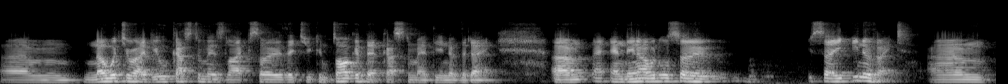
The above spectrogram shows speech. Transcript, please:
Um, know what your ideal customer is like so that you can target that customer at the end of the day. Um, and then I would also say innovate. Um,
